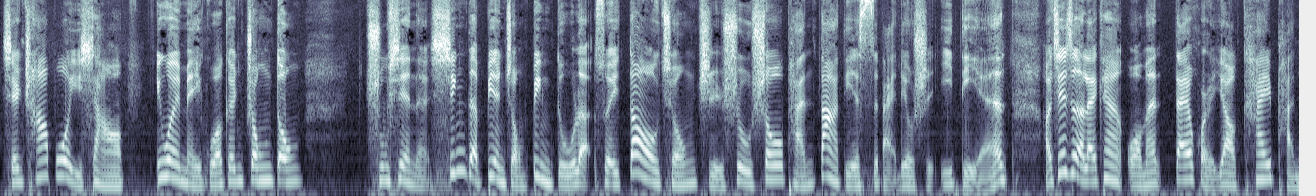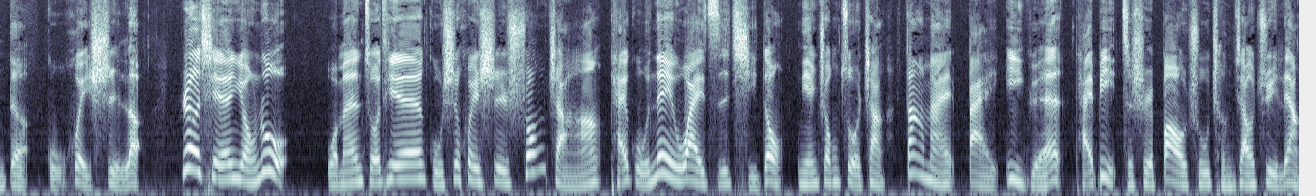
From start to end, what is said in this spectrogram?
先插播一下哦，因为美国跟中东。出现了新的变种病毒了，所以道琼指数收盘大跌四百六十一点。好，接着来看我们待会儿要开盘的股汇市了，热钱涌入。我们昨天股市汇市双涨，台股内外资启动年终做账，大买百亿元，台币则是爆出成交巨量，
